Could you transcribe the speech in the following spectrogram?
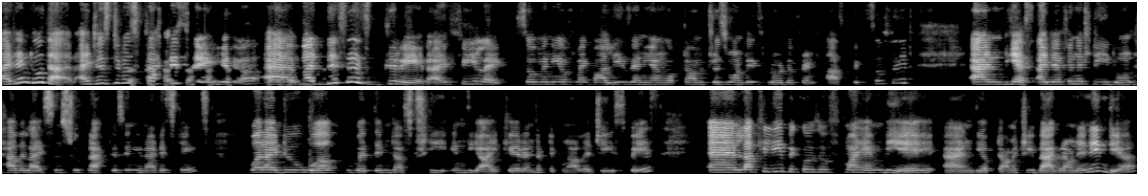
I didn't do that. I just was practicing, you know. Uh, but this is great. I feel like so many of my colleagues and young optometrists want to explore different aspects of it. And yes, I definitely don't have a license to practice in United States, but I do work with industry in the eye care and the technology space. And luckily, because of my MBA and the optometry background in India,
